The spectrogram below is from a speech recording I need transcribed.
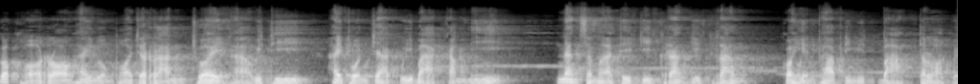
ก็ขอร้องให้หลวงพ่อจรันช่วยหาวิธีให้พ้นจากวิบากกรรมนี้ นั่งสมาธิกี่ครั้งกี่ครั้ง ก็เห็นภาพนิมิตบาปตลอดเว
